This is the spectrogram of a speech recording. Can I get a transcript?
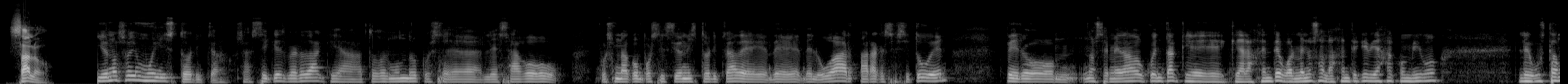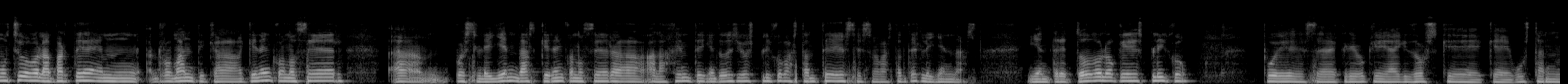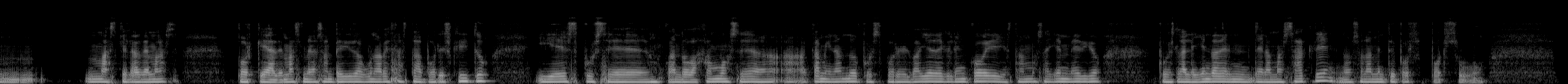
Salo. Yo no soy muy histórica, o sea, sí que es verdad que a todo el mundo pues eh, les hago pues una composición histórica de, lugar para que se sitúen, pero no sé, me he dado cuenta que, a la gente, o al menos a la gente que viaja conmigo, le gusta mucho la parte mm, romántica, quieren conocer pues leyendas, quieren conocer a, la gente y entonces yo explico bastantes eso, bastantes leyendas. Y entre todo lo que explico, pues eh, creo que hay dos que, que gustan más que las demás porque además me las han pedido alguna vez hasta por escrito y es pues eh, cuando bajamos eh, caminando pues por el valle de Glencoe y estamos ahí en medio pues la leyenda de la masacre no solamente por, por su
